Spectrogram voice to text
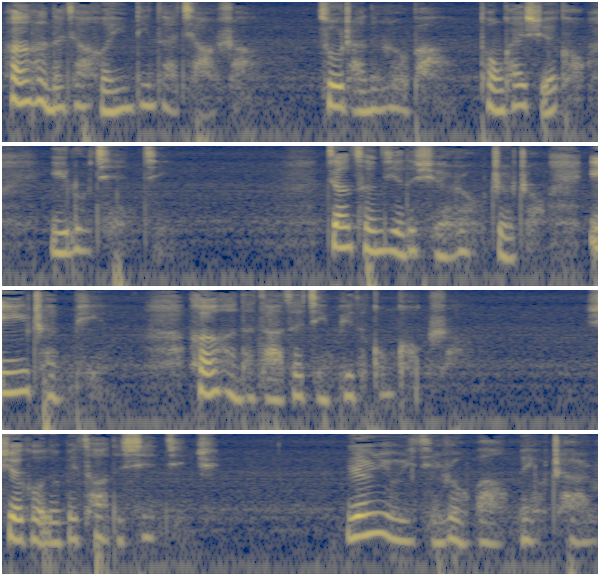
狠狠的将何英钉在墙上，粗长的肉棒。捅开血口，一路前进，将层结的血肉褶皱一一铲平，狠狠地砸在紧闭的宫口上，血口都被操得陷进去，仍有一截肉棒没有插入。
